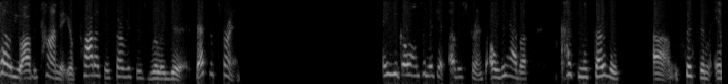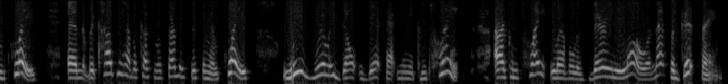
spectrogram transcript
tell you all the time that your product or service is really good. That's a strength and you go on to look at other strengths. Oh, we have a customer service um, system in place. And because we have a customer service system in place, we really don't get that many complaints. Our complaint level is very low, and that's a good thing.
